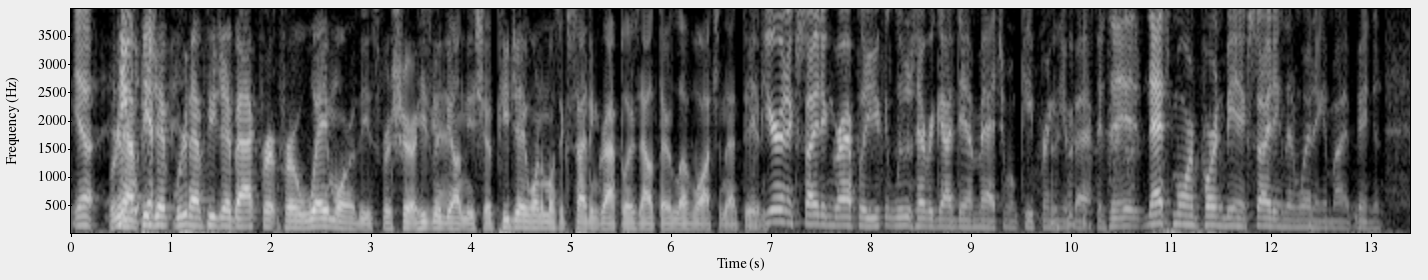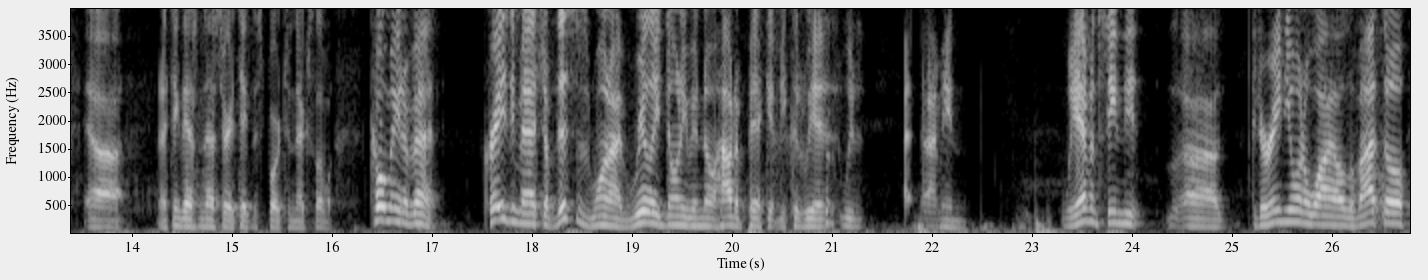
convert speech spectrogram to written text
Yeah. We're gonna have PJ. If, we're gonna have PJ back for for way more of these for sure. He's gonna be on these shows. PJ, one of the most exciting grapplers out there. Love watching that dude. If you're an exciting grappler, you can lose every goddamn match, and we'll keep bringing you back. It, that's more important being exciting than winning, in my opinion. Uh, and I think that's necessary to take the sport to the next level. Co-main event, crazy matchup. This is one I really don't even know how to pick it because we had we, I mean, we haven't seen the uh, in a while. Lovato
